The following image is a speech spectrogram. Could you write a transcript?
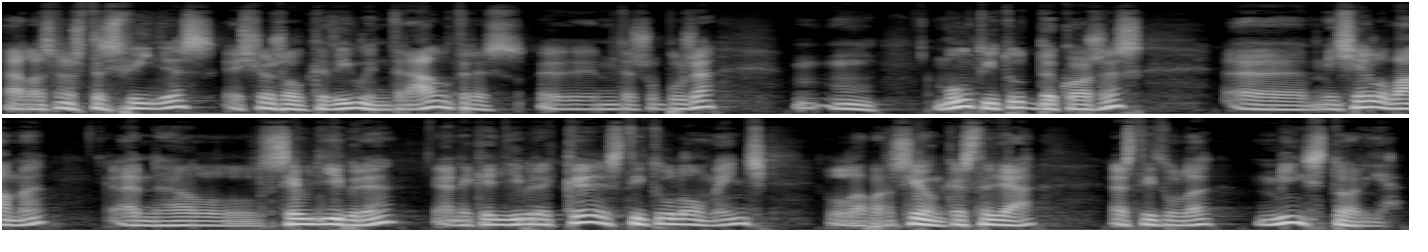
a les nostres filles, això és el que diu, entre altres, eh, hem de suposar, multitud de coses, eh, Michelle Obama, en el seu llibre, en aquell llibre que es titula, almenys la versió en castellà, es titula Mi història.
